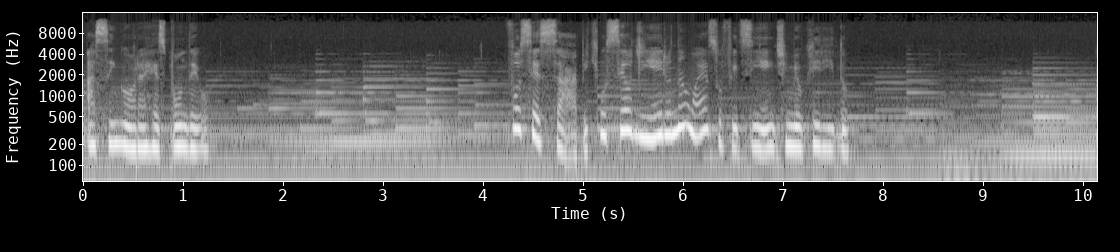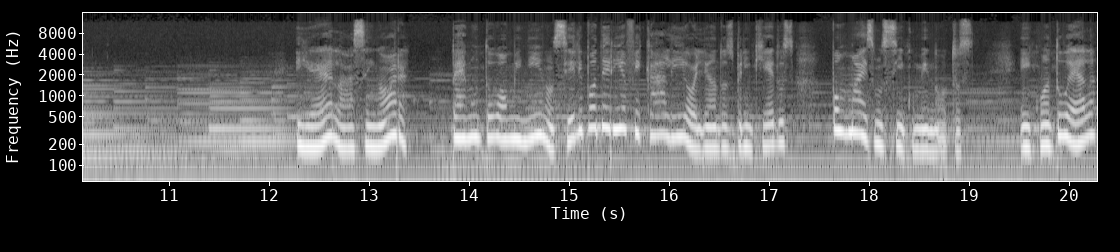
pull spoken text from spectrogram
A senhora respondeu: você sabe que o seu dinheiro não é suficiente, meu querido. E ela, a senhora, perguntou ao menino se ele poderia ficar ali olhando os brinquedos por mais uns cinco minutos, enquanto ela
